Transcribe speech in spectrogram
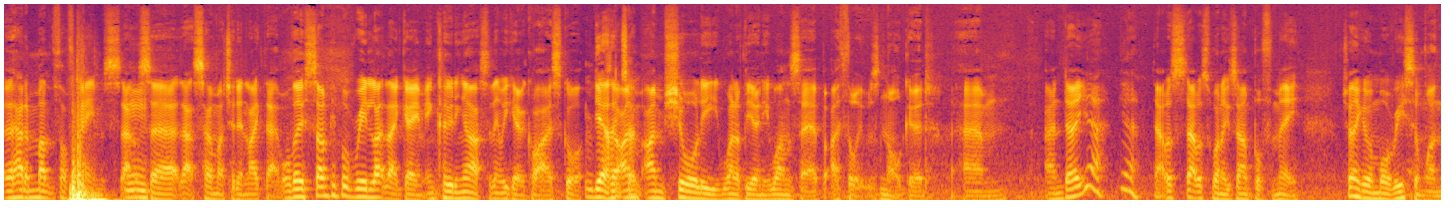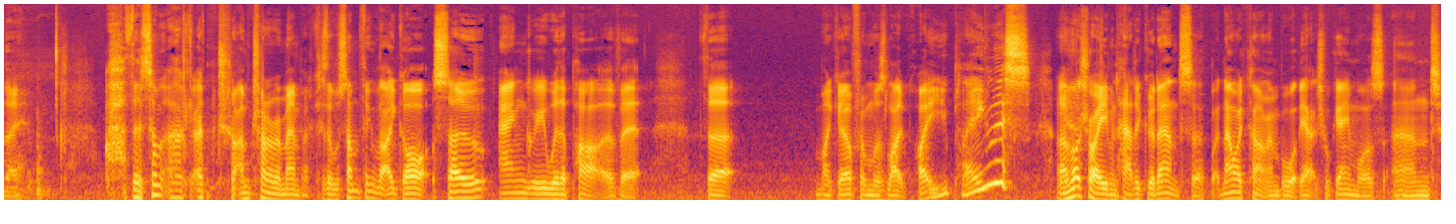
I had a month off games. That's uh, that's how much I didn't like that. Although some people really like that game, including us. I think we gave it quite a high score. Yeah, I so think so. I'm I'm surely one of the only ones there, but I thought it was not good. Um, and uh, yeah, yeah, that was that was one example for me. I'm trying to think of a more recent one though. Ah, There's some. I, I'm, try, I'm trying to remember because there was something that I got so angry with a part of it that my girlfriend was like, "Why are you playing this?" And I'm not sure I even had a good answer, but now I can't remember what the actual game was, and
